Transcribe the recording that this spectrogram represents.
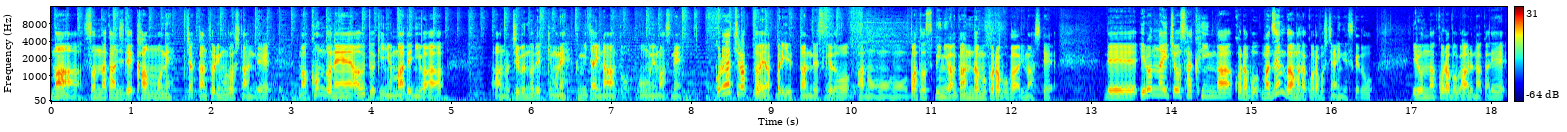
まあ、そんな感じで勘もね、若干取り戻したんで、まあ、今度ね、会う時にまでには、あの自分のデッキもね、組みたいなと思いますね。これはちらっとやっぱり言ったんですけど、あのー、バトスピにはガンダムコラボがありまして、で、いろんな一応作品がコラボ、まあ、全部はまだコラボしてないんですけど、いろんなコラボがある中で、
